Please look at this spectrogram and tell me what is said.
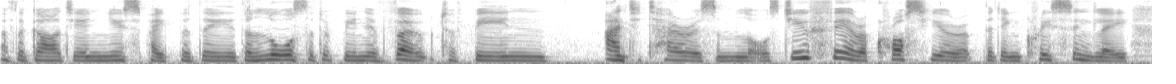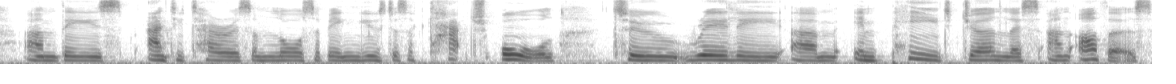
of the Guardian newspaper, the, the laws that have been evoked have been anti terrorism laws. Do you fear across Europe that increasingly um, these anti terrorism laws are being used as a catch all to really um, impede journalists and others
